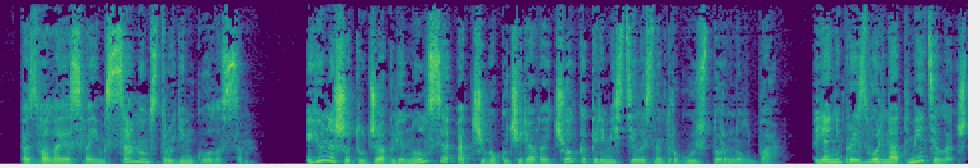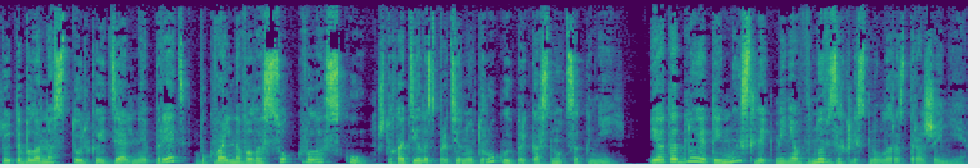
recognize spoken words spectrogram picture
— позвала я своим самым строгим голосом. Юноша тут же оглянулся, отчего кучерявая челка переместилась на другую сторону лба. Я непроизвольно отметила, что это была настолько идеальная прядь, буквально волосок к волоску, что хотелось протянуть руку и прикоснуться к ней. И от одной этой мысли меня вновь захлестнуло раздражение.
